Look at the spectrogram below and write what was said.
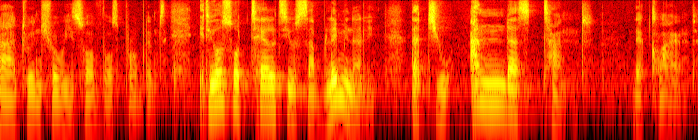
uh, to ensure we solve those problems. It also tells you subliminally that you understand the client.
